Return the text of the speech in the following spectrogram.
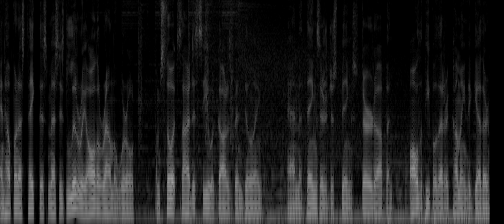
and helping us take this message literally all around the world. I'm so excited to see what God has been doing and the things that are just being stirred up and all the people that are coming together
